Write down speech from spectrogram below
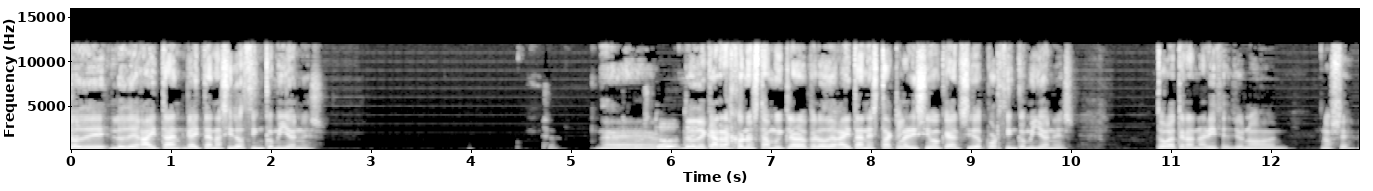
lo de lo de Gaitán, Gaitán ha sido 5 millones. Eh, lo de Carrasco no está muy claro, pero lo de Gaitán está clarísimo que han sido por 5 millones. Tócate las narices, yo no, no sé.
